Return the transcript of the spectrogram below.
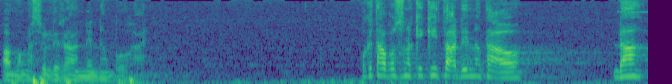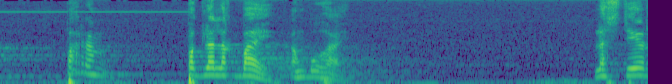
ang mga suliranin ng buhay. Pagkatapos nakikita din ng tao na parang paglalakbay ang buhay. Last year,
